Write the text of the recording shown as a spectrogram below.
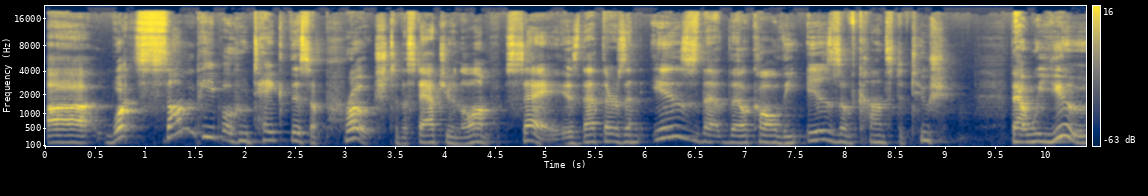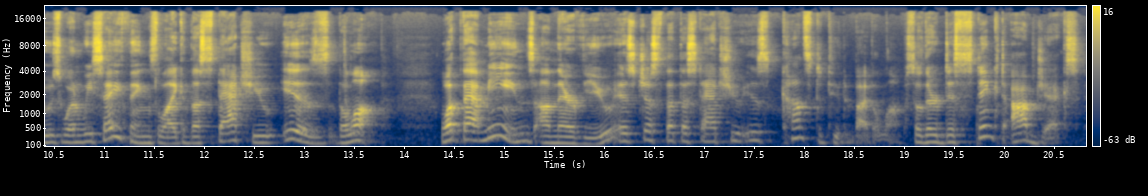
uh, what some people who take this approach to the statue and the lump say is that there's an is that they'll call the is of constitution that we use when we say things like the statue is the lump. What that means, on their view, is just that the statue is constituted by the lump. So they're distinct objects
